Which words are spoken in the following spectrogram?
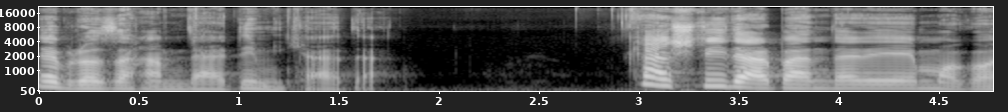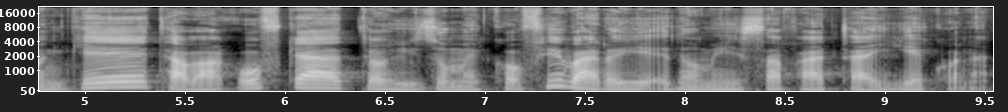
ابراز همدردی می‌کردند کشتی در بندر ماگانگه توقف کرد تا هیزم کافی برای ادامه سفر تهیه کند.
